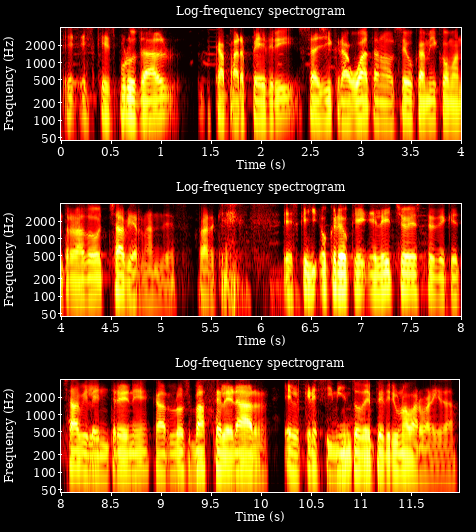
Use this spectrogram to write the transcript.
Eh, és que és brutal que per Pedri s'hagi creuat en el seu camí com a entrenador Xavi Hernández, perquè és que jo crec que el hecho este de que Xavi le entrene, Carlos, va a acelerar el crecimiento de Pedri una barbaridad.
